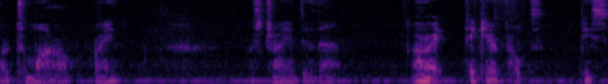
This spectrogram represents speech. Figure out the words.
or tomorrow, right? Let's try and do that. All right. Take care, folks. Peace.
